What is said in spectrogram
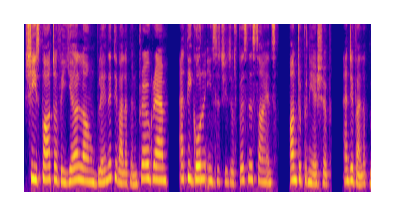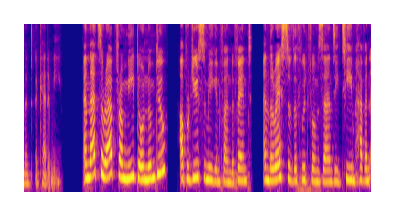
She's part of a year long blended development program at the Gordon Institute of Business Science, Entrepreneurship and Development Academy. And that's a wrap from me, Dawn Noemdoe, our producer Megan van der Vent, and the rest of the Food for Mzansi team have an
